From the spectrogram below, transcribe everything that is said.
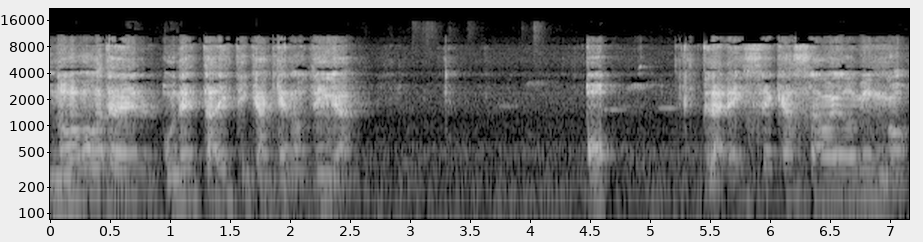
No vamos a tener una estadística que nos diga, o la ley seca sábado y domingo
